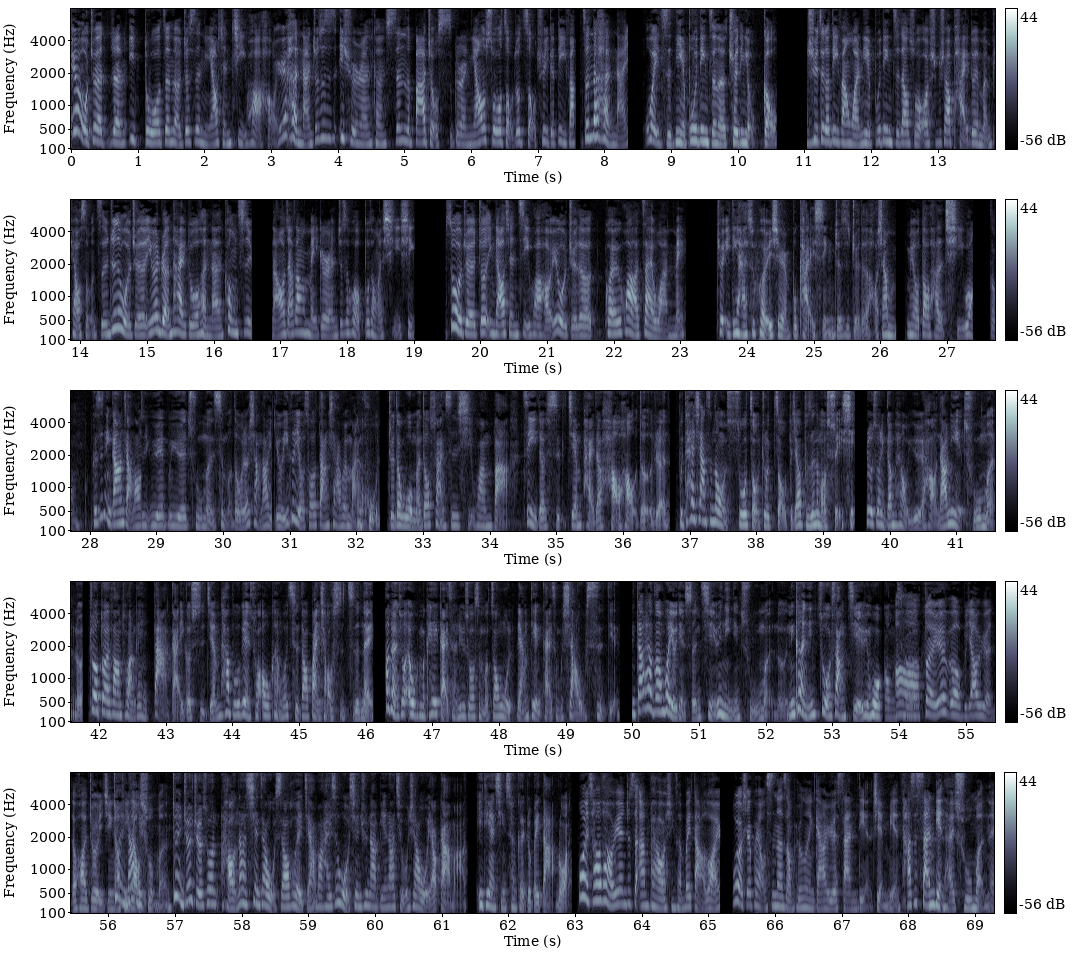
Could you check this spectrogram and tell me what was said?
因为我觉得人一多，真的就是你要先计划好，因为很难，就是一群人可能生了八九十个人，你要说走就走去一个地方，真的很难。位置你也不一定真的确定有够，去这个地方玩你也不一定知道说哦需不需要排队门票什么之类。就是我觉得因为人太多很难控制，然后加上每个人就是会有不同的习性，所以我觉得就应该要先计划好，因为我觉得规划再完美，就一定还是会有一些人不开心，就是觉得好像没有到他的期望。懂。可是你刚刚讲到是约不约出门什么的，我就想到有一个有时候当下会蛮火，觉得我们都算是喜欢把自己的时间排得好好的人，不太像是那种说走就走，比较不是那么随性。如果说你跟朋友约好，然后你也出门了，就对方突然跟你大改一个时间，他不会跟你说哦，我可能会迟到半小时之内，他可能说，哎，我们可以改成，例如说什么中午两点改什么下午四点，你当下真的会有点生气，因为你已经出门了，你可能已经坐上捷运或公车，哦，对，因为如果比较远的话，就已经要提早出门，对，你就会觉得说，好，那现在我是要回家吗？还是我先去那边？那请问一下我要干嘛？一天的行程可能就被打乱。我也超讨厌，就是安排好行程被打乱。我有些朋友是那种，比如说你跟他约三点见面，他是三点才出门呢。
